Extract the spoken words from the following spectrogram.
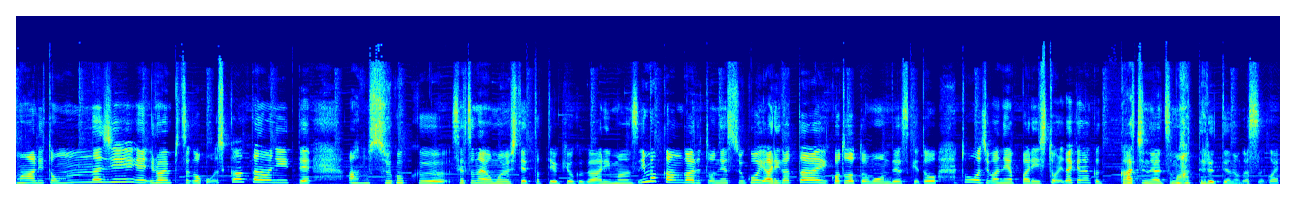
周りと同じ色鉛筆が欲しかったのにってあのすごく切ない思いをしてたっていう記憶があります今考えるとねすごいありがたいことだと思うんですけど当時はねやっぱり一人だけなんかガチのやつ持ってるっていうのがすごい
